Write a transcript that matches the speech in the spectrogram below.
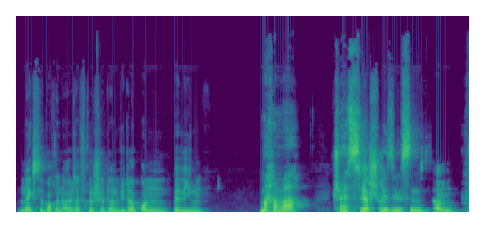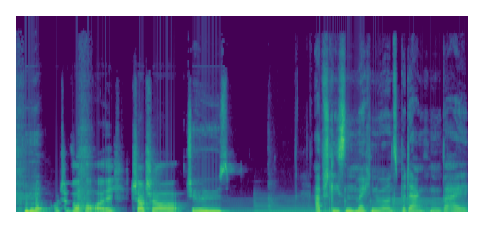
nächste Woche in alter Frische dann wieder Bonn-Berlin. Machen wir. Tschüss, Sehr schön. ihr Süßen. Bis dann. Gute Woche euch. Ciao, ciao. Tschüss. Abschließend möchten wir uns bedanken bei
